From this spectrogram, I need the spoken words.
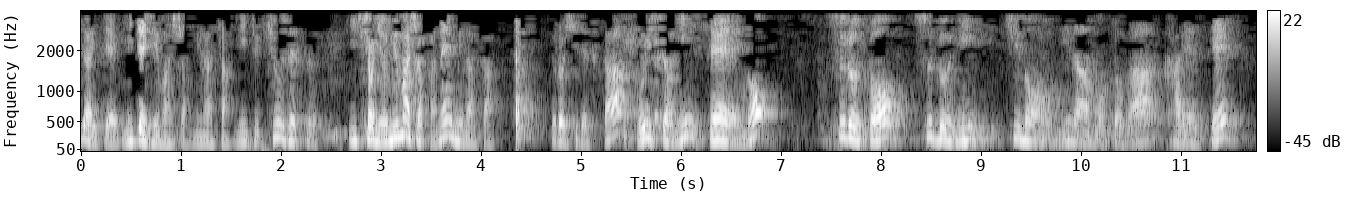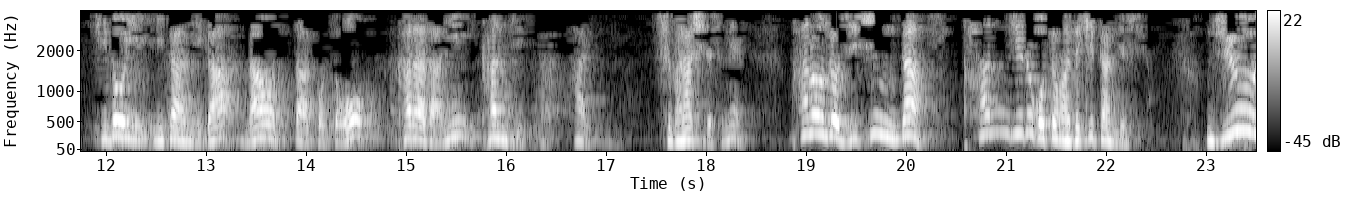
開いて見ていきましょう。皆さん。29節、一緒に読みましょうかね、皆さん。よろしいですか？ご一緒に、せーの。すると、すぐに血の源が枯れて、ひどい痛みが治ったことを体に感じた。はい。素晴らしいですね。彼女自身が感じることができたんですよ。12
